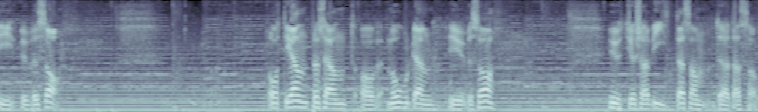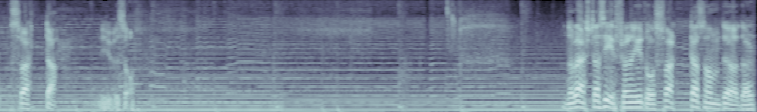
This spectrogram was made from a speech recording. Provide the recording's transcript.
i USA. 81 procent av morden i USA utgörs av vita som dödas av svarta i USA. Den värsta siffran är ju då svarta som dödar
